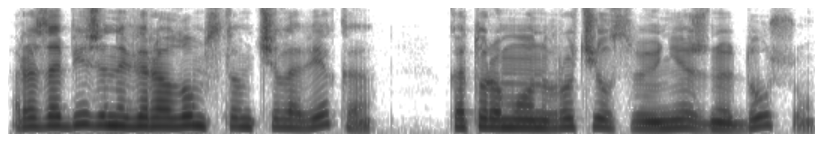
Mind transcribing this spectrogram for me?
Разобиженный вероломством человека, которому он вручил свою нежную душу,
